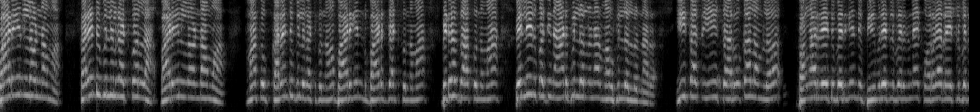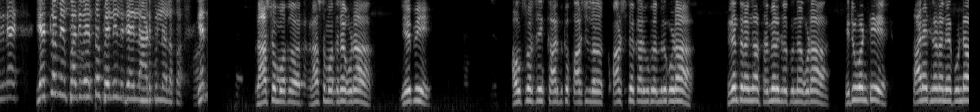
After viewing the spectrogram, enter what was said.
బాడిగిన్లో ఉన్నాము. కరెంటు బిల్లులు కట్టుకోవాలా? బాడిగిన్లో ఉన్నాము. మాకు కరెంటు బిల్లు కట్టుకుందామా? బాడిగి బాడికి కట్టుకుందామా? బిడ్డలు సాకుందామా పెళ్ళిడికి వచ్చిన ఆడపిల్లలు ఉన్నారు మగ పిల్లలు ఉన్నారు. ఈ కష్ట ఈ కరువు కాలంలో బంగారు రేటు పెరిగింది భీమి రేట్లు పెరిగినాయి కూరగాయ రేట్లు పెరిగినాయి. ఎట్లా మేము పదివేలతో పెళ్ళిళ్ళు చేయాలి ఆడపిల్లలకు? రాష్ట్ర మొత్తం రాష్ట్ర మొత్తంగా కూడా ఏపీ అవుట్సోర్సింగ్ కార్మిక పారిశుద్ధ పారిశుద్ధ కార్మికులందరూ కూడా నిరంతరంగా సమ్మెలు జరుగుతున్నా కూడా ఎటువంటి కార్యాచరణ లేకుండా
